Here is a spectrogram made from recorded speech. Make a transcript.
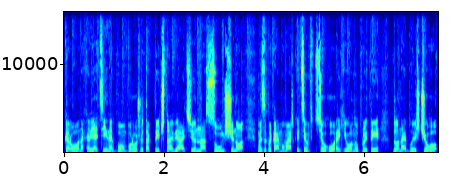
керованих авіаційних бомб ворожою тактичною авіацією на Сумщину. Ми закликаємо мешканців цього регіону пройти до найближчого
